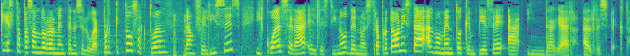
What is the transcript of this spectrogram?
qué está pasando realmente en ese lugar, porque todos actúan tan felices y cuál será el destino de nuestra protagonista al momento que empiece a indagar al respecto.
